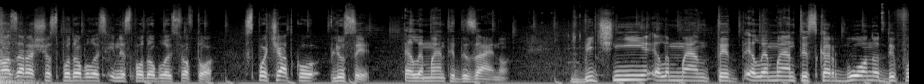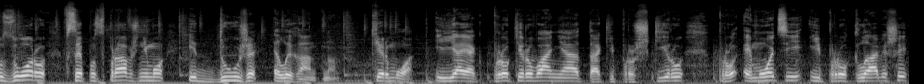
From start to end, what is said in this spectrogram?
Ну а зараз що сподобалось і не сподобалось в авто. Спочатку плюси, елементи дизайну. Бічні елементи, елементи з карбону, дифузору, все по-справжньому і дуже елегантно. Кермо. І я як про керування, так і про шкіру, про емоції і про клавіші,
